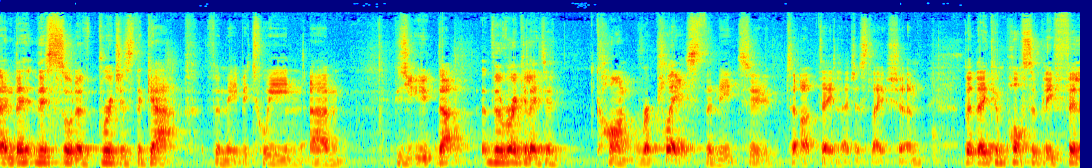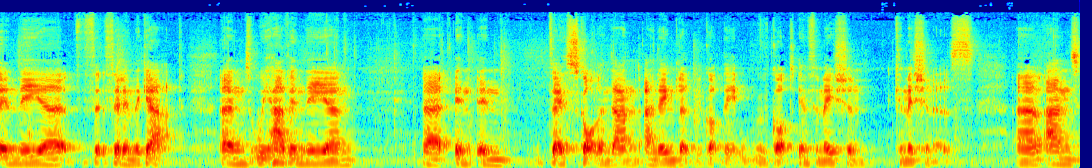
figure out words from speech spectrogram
and th- this sort of bridges the gap for me between because um, that the regulator can't replace the need to to update legislation, but they can possibly fill in the uh, f- fill in the gap. And we have in the um, uh, in in Scotland and, and England, we've got the we've got information commissioners, uh, and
